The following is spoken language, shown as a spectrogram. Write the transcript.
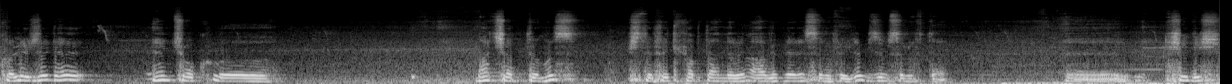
Kolejde de en çok e, maç yaptığımız işte Fethi Kaptanların, abimlerin sınıfıyla bizim sınıfta e, dişe diş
